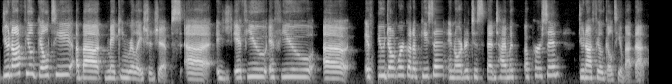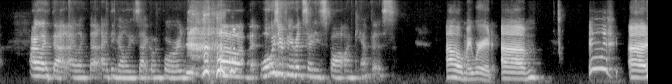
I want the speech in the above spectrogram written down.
do not feel guilty about making relationships. Uh, if you if you uh, if you don't work on a piece in order to spend time with a person, do not feel guilty about that. I like that. I like that. I think I'll use that going forward. um, what was your favorite study spot on campus? oh my word. Um, eh, uh,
